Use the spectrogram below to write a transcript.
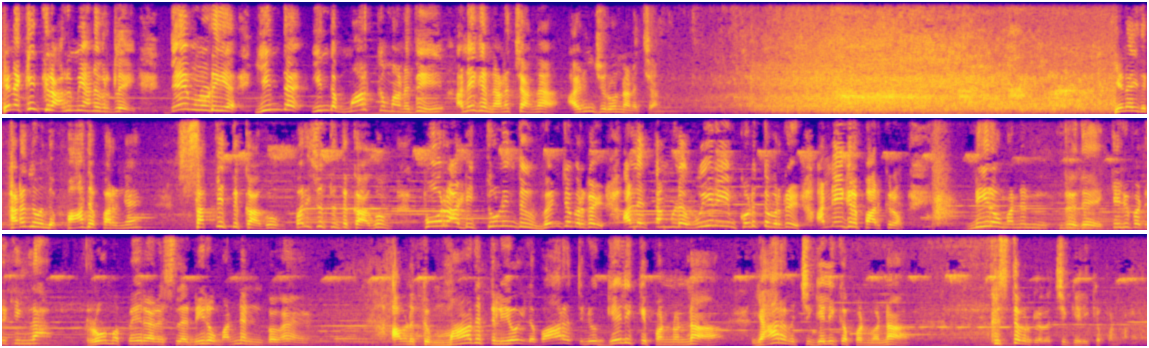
என கேட்கிற அருமையானவர்களே தேவனுடைய இந்த இந்த மார்க்கமானது அநேகர் நினைச்சாங்க அழிஞ்சிரும்னு நினைச்சாங்க. ஏன்னா இது கடந்து வந்த பாதை பாருங்க. சத்தியத்துக்காகவும் பரிசுத்தத்துக்காகவும் போராடி துணிந்து வென்றவர்கள் அல்லது தங்களுடைய உயிரையும் கொடுத்தவர்கள் அநேகரை பார்க்கிறோம். நீரோ மன்னன்ன்றது கேள்விப்பட்டிருக்கீங்களா? ரோம பேரரசில் நீரோ மன்னன் என்பவன் அவனுக்கு மாதத்திலேயோ இல்லை வாரத்திலேயோ கேலிக்கை பண்ணோன்னா யாரை வச்சு கேலிக்க பண்ணுவன்னா கிறிஸ்தவர்களை வச்சு கேலிக்க பண்ணுவான்.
